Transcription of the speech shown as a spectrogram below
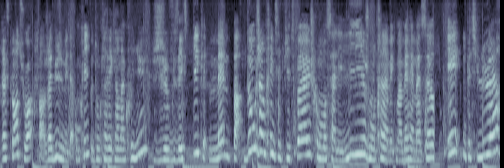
reste loin, tu vois. Enfin, j'abuse, mais t'as compris. Donc avec un inconnu, je vous explique même pas. Donc j'imprime cette petite feuille, je commence à les lire, je m'entraîne avec ma mère et ma soeur. Et une petite lueur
